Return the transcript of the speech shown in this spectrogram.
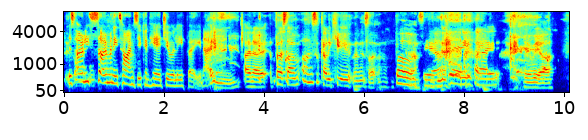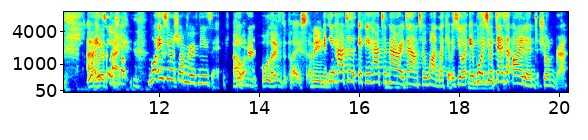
There's it's only so many times you can hear Dua Lipa, you know. Mm, I know. First time, oh, this is kind of cute, and it's like, oh, Oh Yeah. dear. There you go. here we are, What is your What is your genre of music? Oh, you know? all over the place. I mean, if you had to if you had to narrow it down to one like it was your it, what is your desert island genre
